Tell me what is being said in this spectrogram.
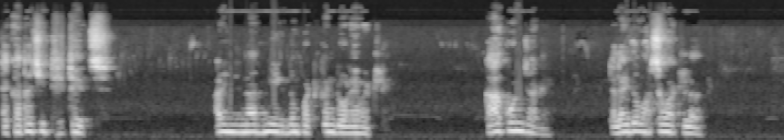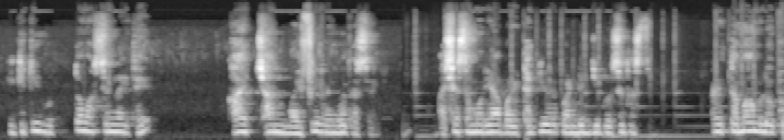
त्या कदाचित तिथेच आणि निनादनी एकदम पटकन डोळे मिटले. का कोण जाणे? त्याला एकदम असं वाटलं की किती उत्तम असेल ना इथे? काय छान मैफिल रंगत असेल. अशा समोर या बैठकीवर पंडितजी बसत असतील. आणि तमाम लोक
